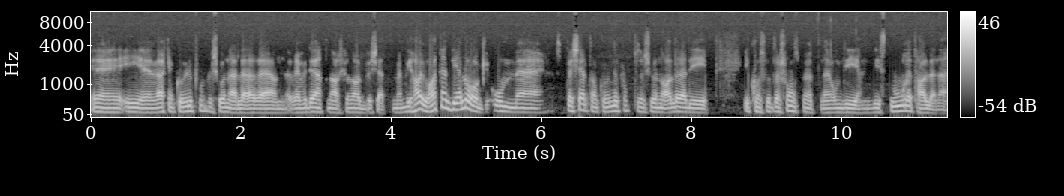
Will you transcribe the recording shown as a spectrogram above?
i eh, verken kommuneproposisjon eller eh, revidert nasjonalbudsjett. Men vi har jo hatt en dialog om spesielt om kommuneproposisjonen allerede i, i konsultasjonsmøtene om de, de, store tallene.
